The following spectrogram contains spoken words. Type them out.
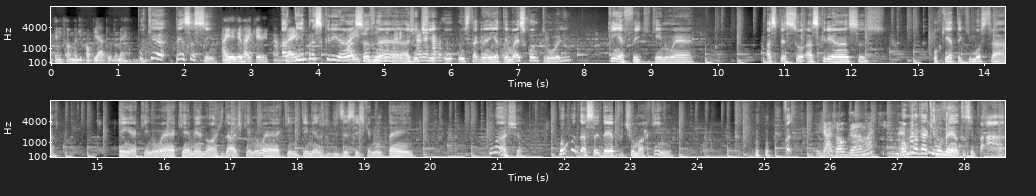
tem fama de copiar tudo mesmo. Porque, pensa assim, Aí ele vai querer também. Até para as crianças, né? A gente, o, o Instagram ia ter mais controle, quem é fake, quem não é. As pessoas, as crianças, porque ia ter que mostrar quem é, quem não é, quem é menor de idade, quem não é, quem tem menos de 16, quem não tem. Não acha? Vamos mandar essa ideia pro tio Marquinho? Já jogamos aqui, né? Vamos jogar aqui no vento, assim, pá,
